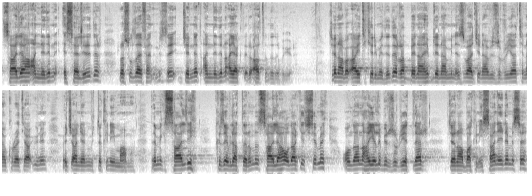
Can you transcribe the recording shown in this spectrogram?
salih annelerin eserleridir. Resulullah Efendimiz de cennet annelerin ayakları altındadır buyuruyor. Cenab-ı Hak ayet-i kerimede de Rabbena heb lena min ezvacina ve zurriyatina kurrate ayunin ve cealnel muttaqine imama. Demek ki salih kız evlatlarımız salihâ olarak yetiştirmek, ondan da hayırlı bir zürriyetler Cenab-ı Hakk'ın ihsan eylemesi,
